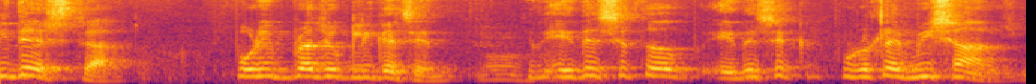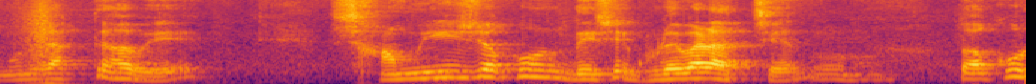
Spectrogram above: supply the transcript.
বিদেশটা পরিব্রাজক লিখেছেন। কিন্তু এদেশে তো এদেশে পুরোটাই মিশাল। মনে রাখতে হবে স্বামী যখন দেশে ঘুরে বেড়াচ্ছেন তখন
